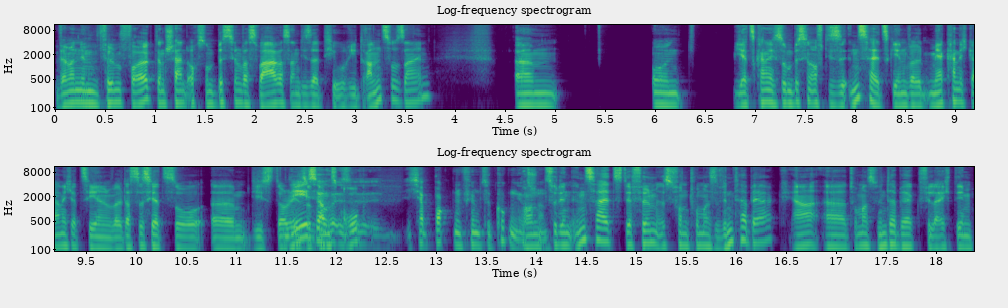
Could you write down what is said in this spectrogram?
wenn man dem Film folgt, dann scheint auch so ein bisschen was Wahres an dieser Theorie dran zu sein. Ähm, und jetzt kann ich so ein bisschen auf diese Insights gehen, weil mehr kann ich gar nicht erzählen, weil das ist jetzt so ähm, die Story nee, so ja auch, ganz grob. ist, äh, ich habe Bock, den Film zu gucken Und schon. zu den Insights, der Film ist von Thomas Winterberg. Ja, äh, Thomas Winterberg, vielleicht dem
